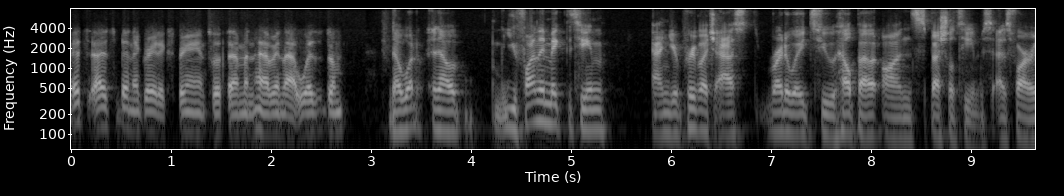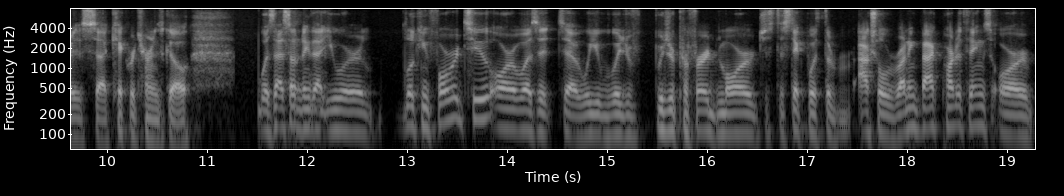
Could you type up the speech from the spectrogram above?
it's it's been a great experience with them and having that wisdom. Now what? Now you finally make the team, and you're pretty much asked right away to help out on special teams as far as uh, kick returns go. Was that something that you were looking forward to, or was it uh, you, would you, would you preferred more just to stick with the actual running back part of things, or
